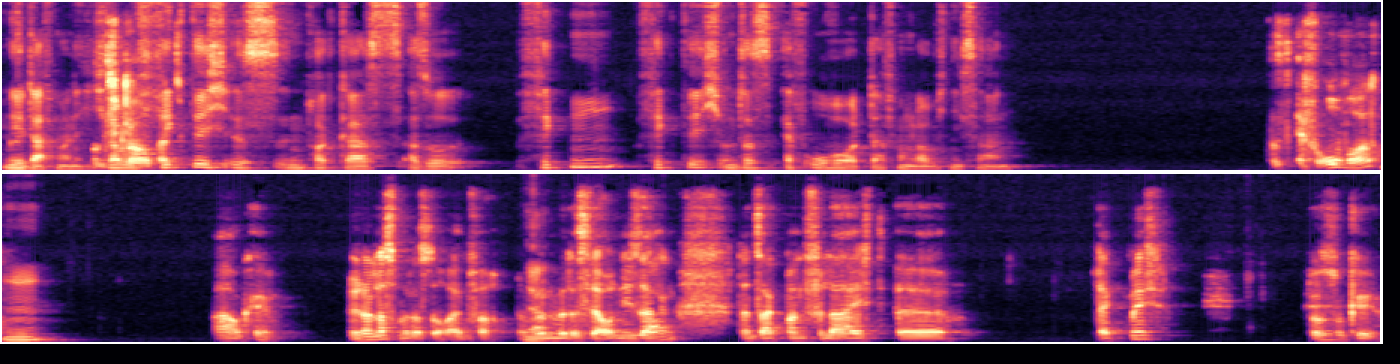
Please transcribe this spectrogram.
Nee, darf man nicht. Und ich, ich glaube, fick dich ist ein Podcast, also ficken, fick dich und das FO-Wort darf man, glaube ich, nicht sagen. Das FO-Wort? Mhm. Ah, okay. Ja, dann lassen wir das doch einfach. Dann ja. würden wir das ja auch nie sagen. Dann sagt man vielleicht, äh, leckt mich. Das ist okay,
